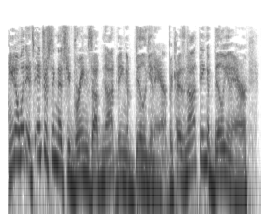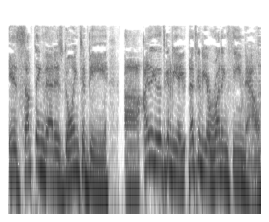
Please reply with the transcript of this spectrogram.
You know what? It's interesting that she brings up not being a billionaire because not being a billionaire is something that is going to be uh, I think that's going to be a that's going to be a running theme now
